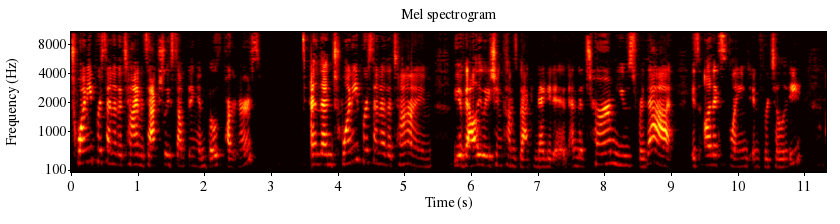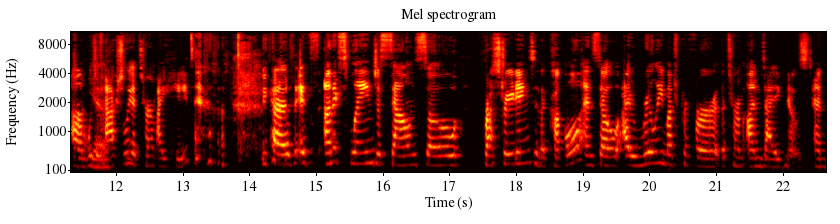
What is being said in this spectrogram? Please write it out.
20% of the time, it's actually something in both partners. And then 20% of the time, the evaluation comes back negative. And the term used for that is unexplained infertility, um, which yeah. is actually a term I hate because it's unexplained just sounds so frustrating to the couple. And so I really much prefer the term undiagnosed. And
